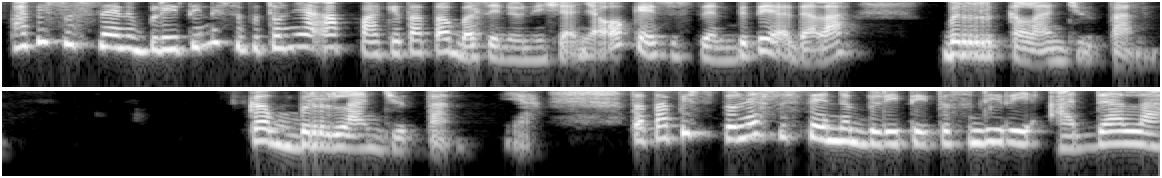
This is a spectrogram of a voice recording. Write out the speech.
Tapi sustainability ini sebetulnya apa? Kita tahu bahasa Indonesia-nya. Oke, sustainability adalah berkelanjutan. Keberlanjutan. Ya. Tetapi sebetulnya sustainability itu sendiri adalah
